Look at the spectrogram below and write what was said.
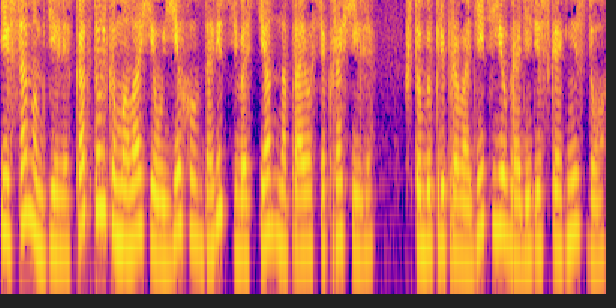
И в самом деле, как только Малахия уехал, Давид Себастьян направился к Рахиле, чтобы припроводить ее в родительское гнездо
